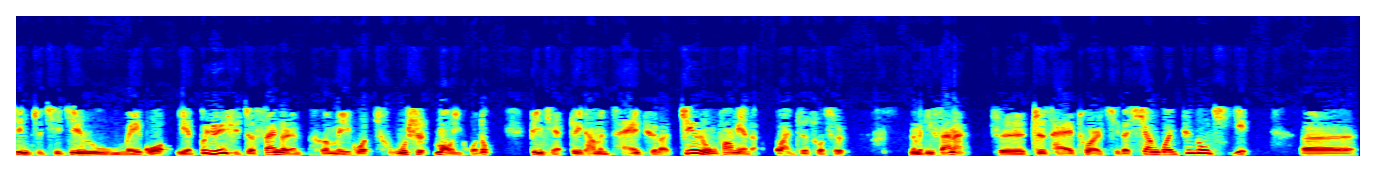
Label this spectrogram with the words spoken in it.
禁止其进入美国，也不允许这三个人和美国从事贸易活动，并且对他们采取了金融方面的管制措施。那么第三呢，是制裁土耳其的相关军工企业，呃，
